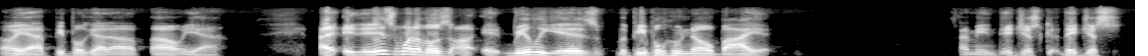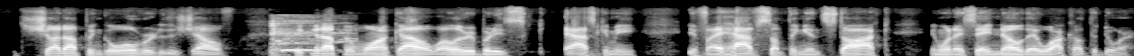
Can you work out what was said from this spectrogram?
Oh yeah, people got up. Oh yeah, I, it is one of those. uh, It really is. The people who know buy it. I mean, they just they just shut up and go over to the shelf, pick it up, and walk out while everybody's asking me if I have something in stock. And when I say no, they walk out the door.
